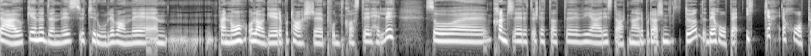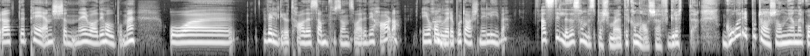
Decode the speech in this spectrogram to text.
det er jo ikke nødvendigvis utrolig vanlig en, per nå å lage reportasjepodkaster heller. Så øh, kanskje rett og slett at øh, vi er i starten av reportasjens død. Det håper jeg ikke. Jeg håper at P1 skjønner hva de holder på med, og øh, velger å ta det samfunnsansvaret de har da, i å holde mm. reportasjen i live. Jeg stiller det samme spørsmålet til kanalsjef Grøtte. Går reportasjene i NRK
